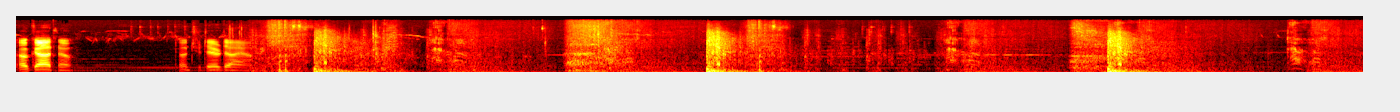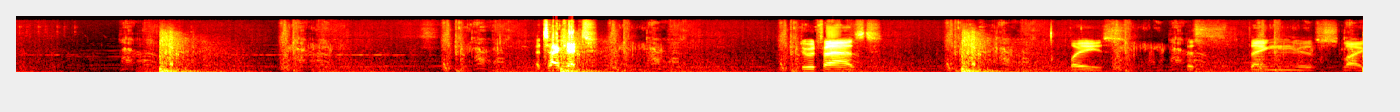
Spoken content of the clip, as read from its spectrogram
Oh god, no. Don't you dare die on me. Do it fast. Please. This thing is like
